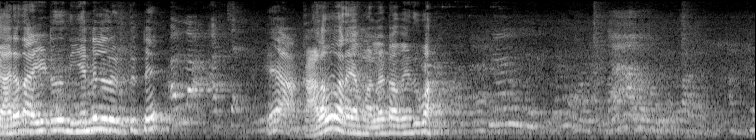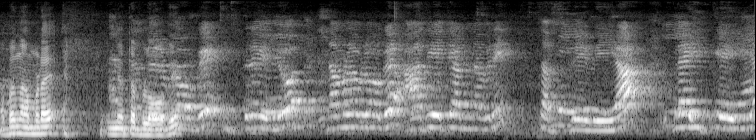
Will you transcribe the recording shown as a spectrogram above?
ആരാ താഴെയിട്ടത്? നീ എന്നല്ലേ എടുത്തിട്ട്? ഏ കളവ് പറയാൻ പാടില്ലട്ടോ ഇത് വാ. അപ്പം നമ്മുടെ ഇന്നത്തെ ബ്ലോഗ് ബ്ലോഗ് ഇത്രയേ ഉള്ളൂ. നമ്മുടെ ബ്ലോഗ് ആദ്യമായിട്ട് സബ്സ്ക്രൈബ് ചെയ്യുക ലൈക്ക് ചെയ്യുക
